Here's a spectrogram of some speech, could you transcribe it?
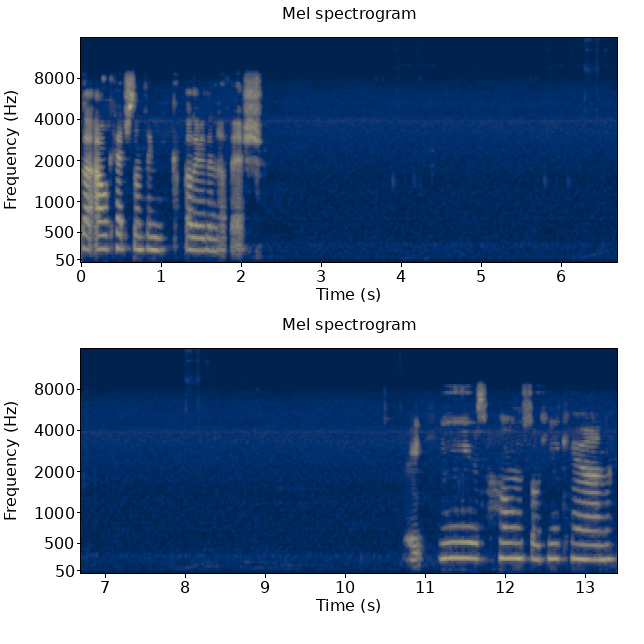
that I'll catch something other than a fish. He's home so he can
